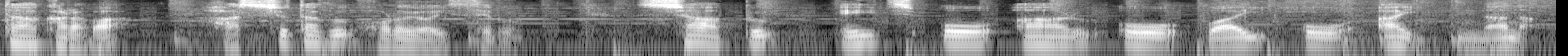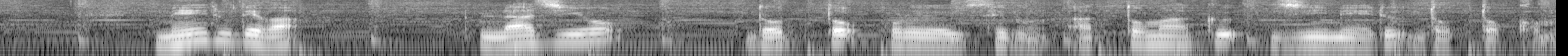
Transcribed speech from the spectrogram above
ターからは「ハッシュタグほろよいセブン」シャープ HOROYOI7 メールではラジオドットほろよい7アットマーク Gmail.com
